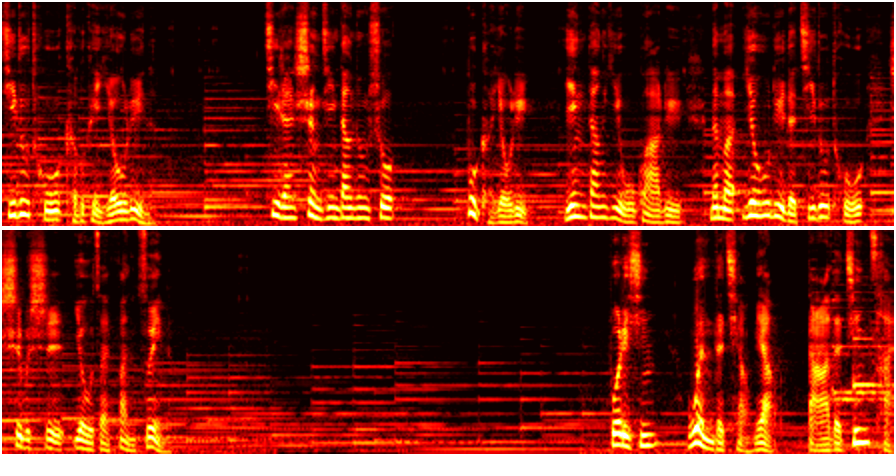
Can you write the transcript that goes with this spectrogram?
基督徒可不可以忧虑呢？既然圣经当中说不可忧虑，应当一无挂虑，那么忧虑的基督徒是不是又在犯罪呢？玻璃心问的巧妙，答的精彩。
